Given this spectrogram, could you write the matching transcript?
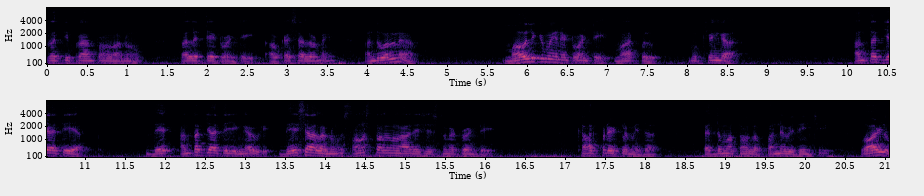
ప్రతి ప్రాంతంలోనూ తలెత్తేటువంటి అవకాశాలు ఉన్నాయి అందువలన మౌలికమైనటువంటి మార్పులు ముఖ్యంగా అంతర్జాతీయ దే అంతర్జాతీయంగా దేశాలను సంస్థలను ఆదేశిస్తున్నటువంటి కార్పొరేట్ల మీద పెద్ద మొత్తంలో పన్ను విధించి వాళ్ళు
